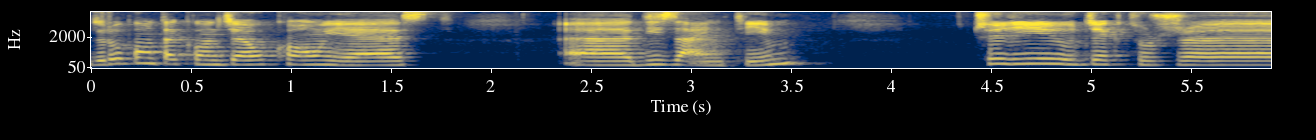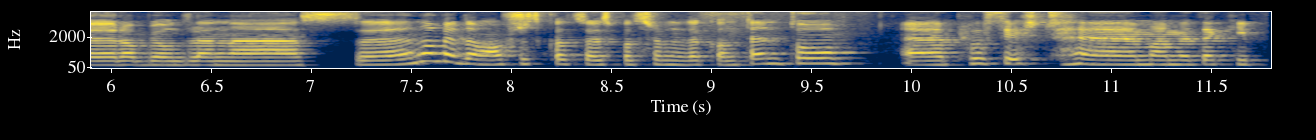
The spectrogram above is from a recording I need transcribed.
Drugą taką działką jest e, design team, czyli ludzie, którzy robią dla nas, no wiadomo, wszystko, co jest potrzebne do kontentu. E, plus jeszcze mamy taki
